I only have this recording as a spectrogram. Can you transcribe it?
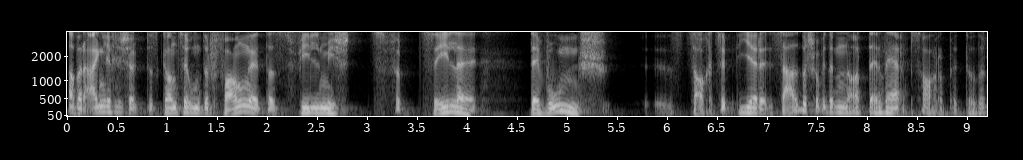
Aber eigentlich ist das ganze Unterfangen, das filmisch zu erzählen, der Wunsch, es zu akzeptieren, selber schon wieder eine Art Erwerbsarbeit, oder?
